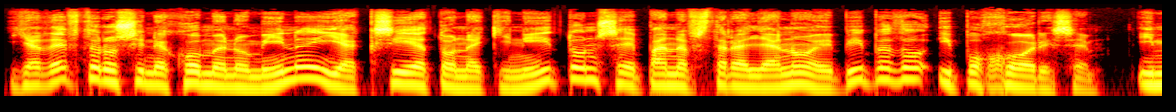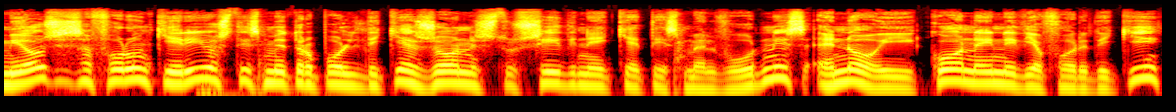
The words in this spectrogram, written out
Για δεύτερο συνεχόμενο μήνα η αξία των ακινήτων σε παναυστραλιανό επίπεδο υποχώρησε. Οι μειώσεις αφορούν κυρίως τις μετροπολιτικές ζώνες του Σίδνεϊ και της Μελβούρνης, ενώ η εικόνα είναι διαφορετική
